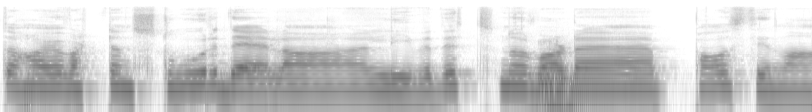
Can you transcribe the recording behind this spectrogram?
Det har jo vært en stor del av livet ditt. Når var mm. det Palestina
